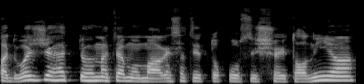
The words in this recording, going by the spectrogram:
قد وجهت تهمة ممارسة الطقوس الشيطانية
